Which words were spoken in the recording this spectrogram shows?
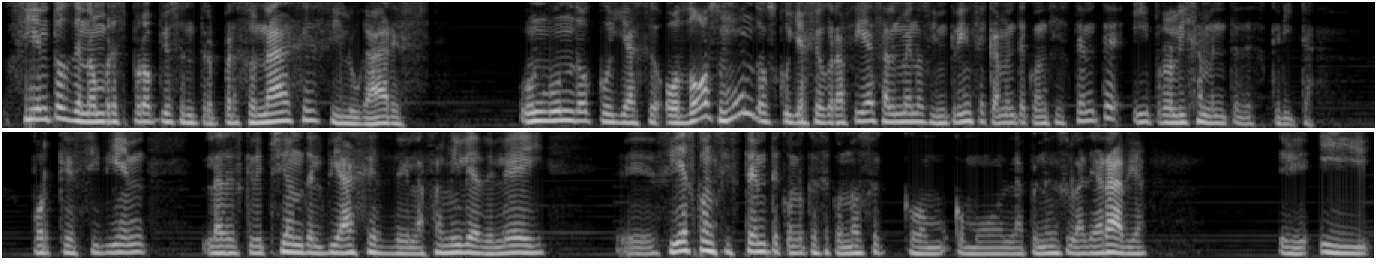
Cientos de nombres propios entre personajes y lugares. Un mundo cuya, o dos mundos cuya geografía es al menos intrínsecamente consistente y prolijamente descrita. Porque si bien la descripción del viaje de la familia de Ley eh, sí es consistente con lo que se conoce como la península de Arabia, eh, y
